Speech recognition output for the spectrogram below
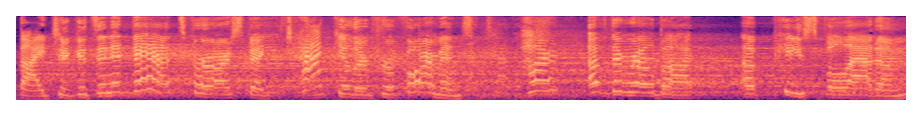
Buy tickets in advance for our spectacular performance, Heart of the Robot, a peaceful atom.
